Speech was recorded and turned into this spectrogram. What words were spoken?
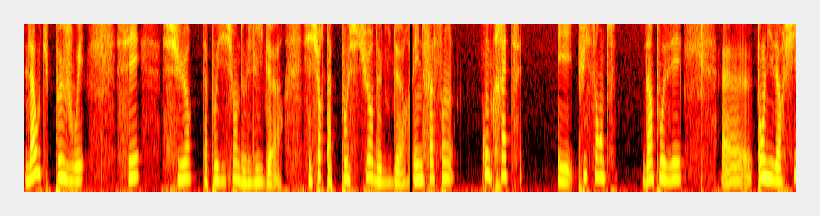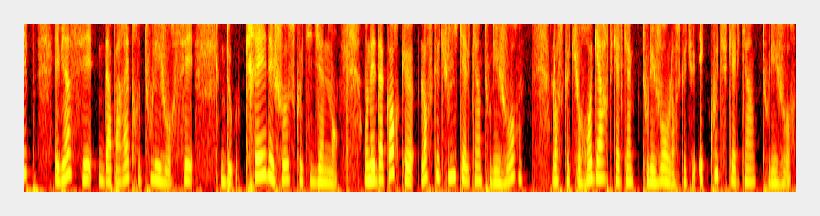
là où tu peux jouer, c'est sur ta position de leader. C'est sur ta posture de leader. Et une façon concrète et puissante d'imposer euh, ton leadership, eh bien c'est d'apparaître tous les jours, c'est de créer des choses quotidiennement. On est d'accord que lorsque tu lis quelqu'un tous les jours, lorsque tu regardes quelqu'un tous les jours, lorsque tu écoutes quelqu'un tous les jours,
